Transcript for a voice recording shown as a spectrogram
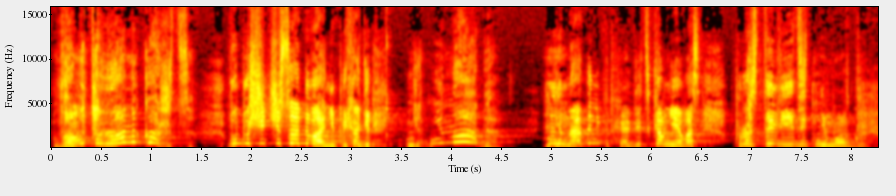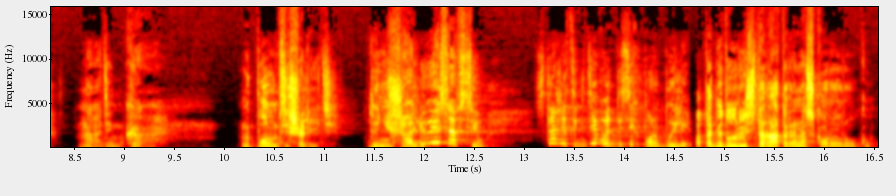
Вам это рано кажется? Вы бы еще часа два не приходили. Нет, не надо. Не надо не подходить ко мне, я вас просто видеть не могу. Наденька, ну полноте шалить. Да не шалю я совсем. Скажите, где вы до сих пор были? Отобедал ресторатора на скорую руку.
